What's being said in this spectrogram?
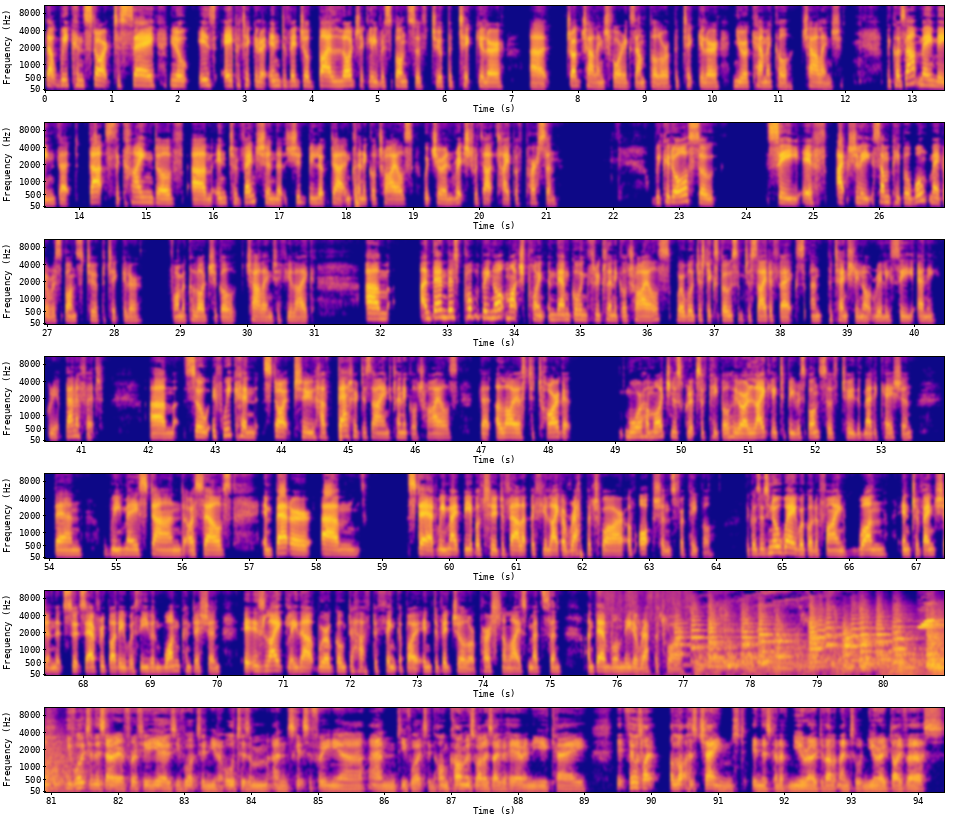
that we can start to say, you know, is a particular individual biologically responsive to a particular uh, drug challenge, for example, or a particular neurochemical challenge? Because that may mean that that's the kind of um, intervention that should be looked at in clinical trials, which are enriched with that type of person. We could also see if actually some people won't make a response to a particular pharmacological challenge, if you like. Um, and then there's probably not much point in them going through clinical trials where we'll just expose them to side effects and potentially not really see any great benefit. Um, so, if we can start to have better designed clinical trials that allow us to target more homogenous groups of people who are likely to be responsive to the medication, then we may stand ourselves in better um, stead, we might be able to develop, if you like, a repertoire of options for people. Because there's no way we're going to find one intervention that suits everybody with even one condition, it is likely that we're going to have to think about individual or personalized medicine, and then we'll need a repertoire. You've worked in this area for a few years. You've worked in, you know, autism and schizophrenia, and you've worked in Hong Kong as well as over here in the UK. It feels like a lot has changed in this kind of neurodevelopmental, neurodiverse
